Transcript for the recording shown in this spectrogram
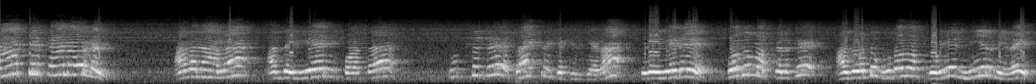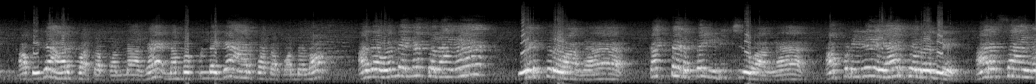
நாட்டிற்கானவர்கள் அதனால அந்த ஏரி குளத்தை சுத்துட்டு ஃபேக்டரி கட்டிருக்கேடா இதை எடு பொதுமக்களுக்கு அது வந்து உதவக்கூடிய நீர்நிலை அப்படின்னு ஆர்ப்பாட்டம் பண்ணாங்க. நம்ம பிள்ளைங்க ஆர்ப்பாட்டம் பண்ணணும். அதை வந்து என்ன சொன்னாங்க? எடுத்துருவாங்க. கட்டடத்தை இடிச்சிருவாங்க. அப்படின்னு யார் சொல்றது? அரசாங்க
